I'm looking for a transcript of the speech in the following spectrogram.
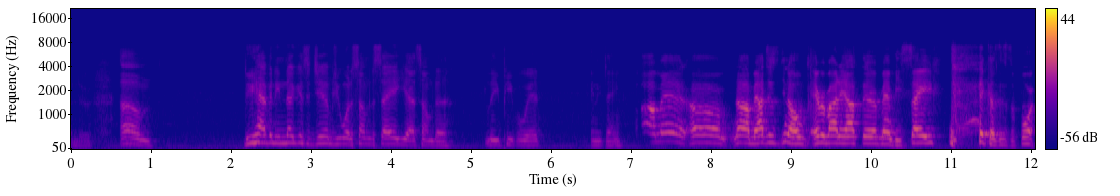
and do. Um, do you have any nuggets or gems you want something to say? You got something to leave people with? Anything? Oh man, um, no man, I just you know everybody out there, man, be safe because it's the Fourth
